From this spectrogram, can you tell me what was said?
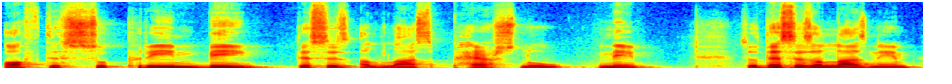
of the Supreme Being. This is Allah's personal name. So, this is Allah's name.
